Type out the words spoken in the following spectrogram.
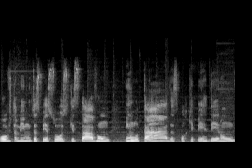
Houve também muitas pessoas que estavam enlutadas porque perderam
